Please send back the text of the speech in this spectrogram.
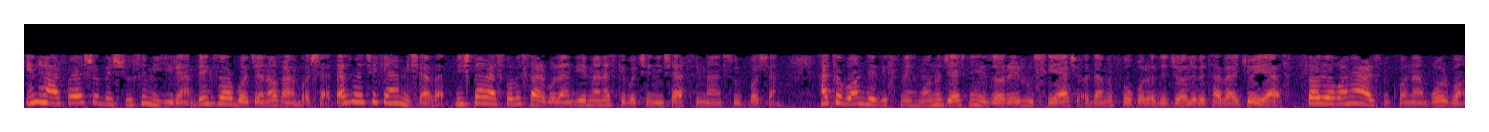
این حرفایش رو به شوخی می‌گیرم. بگذار با جناقم باشد. از من چه کم می‌شود؟ بیشتر اسباب سربلندی من است که با چنین شخصی منصوب باشم. حتی با آن دویست مهمان و جشن هزاره روسیهش آدم فوقالعاده جالب توجهی است. صادقانه عرض می‌کنم قربان.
